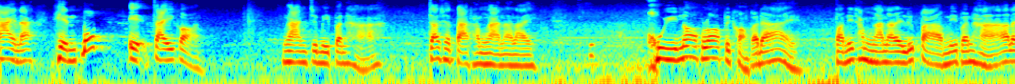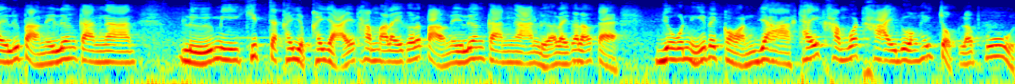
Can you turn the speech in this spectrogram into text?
ง่ายนะ เห็นปุ๊บ เอะใจก่อน งานจะมีปัญหา เจ้าชะตาทำงานอะไร คุยนอกรอบไปก่อนก็ได้ ตอนนี้ทำงานอะไรหรือเปล่ามีปัญหาอะไรหรือเปล่าในเรื่องการงาน หรือมีคิดจะขยับขยายทำอะไรก็แล้วเปล่าในเรื่องการงานหรืออะไรก็แล้วแต่โยนอย่างนี้ไปก่อน อยากใช้คำว่าทายดวงให้จบแล้วพูด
